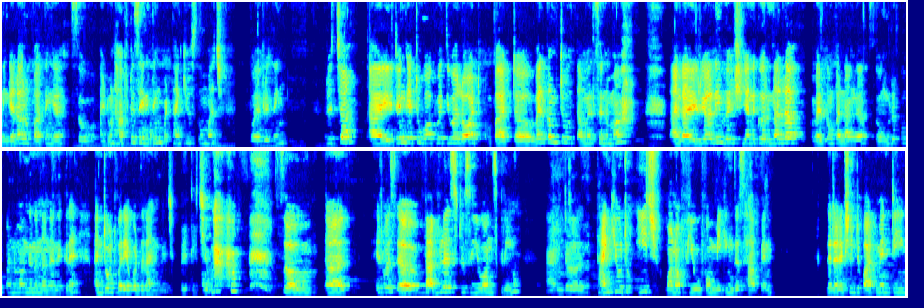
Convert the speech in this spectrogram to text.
நீங்கள் எல்லாரும் பார்த்தீங்க. So I don't have to say anything but thank you so much for everything Richa I didn't get to work with you a lot but welcome to Tamil cinema and I really wish எனக்கு ஒரு நல்ல வெல்கம் பண்ணாங்க. ஸோ உங்களுக்கும் பண்ணுவாங்கன்னு நான் நினைக்கிறேன். And don't worry about the language will teach you so it was fabulous to see you on screen and uh, thank you to each one of you for making this happen the direction department team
